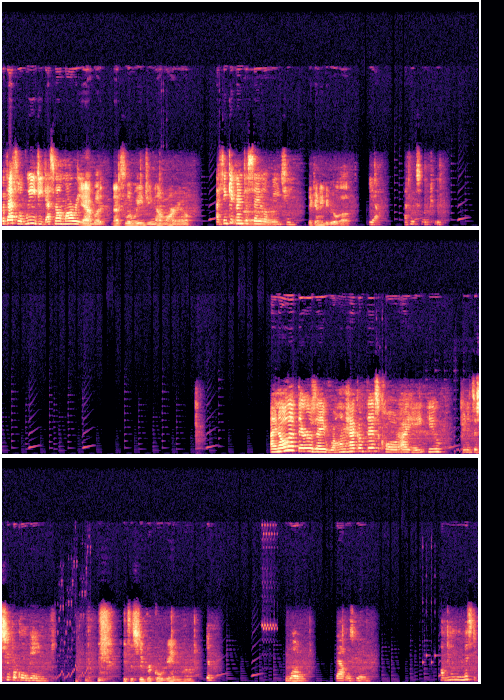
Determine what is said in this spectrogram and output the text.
But that's Luigi. That's not Mario. Yeah, but that's Luigi, not Mario. I think it meant to say Uh, Luigi. I think I need to go up. Yeah, I think so too. I know that there's a ROM hack of this called I Hate You, and it's a super cool game. It's a super cool game, huh? Yep. Whoa, that was good. Oh man, we missed a.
